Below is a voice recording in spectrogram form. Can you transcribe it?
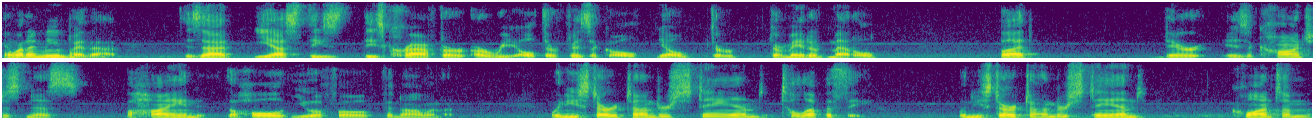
And what I mean by that is that yes, these these craft are, are real, they're physical, you know, they're they're made of metal, but there is a consciousness behind the whole UFO phenomenon. when you start to understand telepathy, when you start to understand quantum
